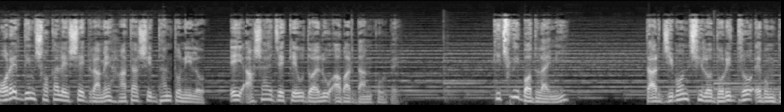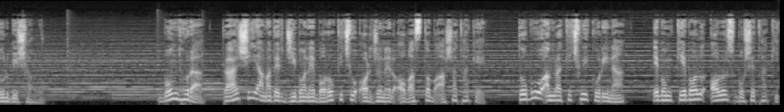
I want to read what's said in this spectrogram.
পরের দিন সকালে সে গ্রামে হাঁটার সিদ্ধান্ত নিল, এই আশায় যে কেউ দয়ালু আবার দান করবে। কিছুই বদলায়নি। তার জীবন ছিল দরিদ্র এবং দুর্বিষহ। বন্ধুরা, প্রায়শই আমাদের জীবনে বড় কিছু অর্জনের অবাস্তব আশা থাকে, তবুও আমরা কিছুই করি না এবং কেবল অলস বসে থাকি,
